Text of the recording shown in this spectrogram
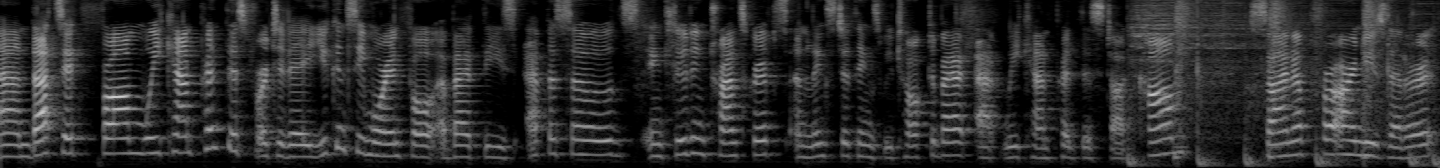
And that's it from We Can't Print This for today. You can see more info about these episodes, including transcripts and links to things we talked about at wecantprintthis.com. Sign up for our newsletter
